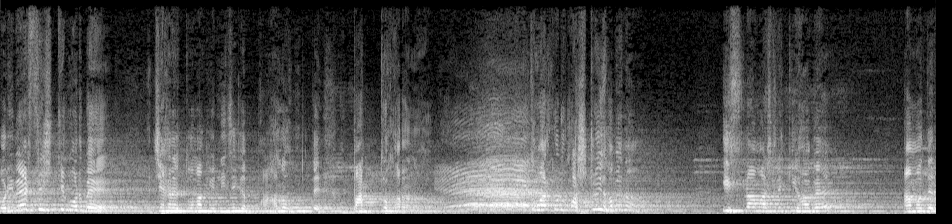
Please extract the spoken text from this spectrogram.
পরিবেশ সৃষ্টি করবে, যেখানে তোমাকে নিজেকে ভালো করতে বাধ্য করানো হবে। তোমার কোনো কষ্টই হবে না। ইসলাম আসলে কি হবে? আমাদের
